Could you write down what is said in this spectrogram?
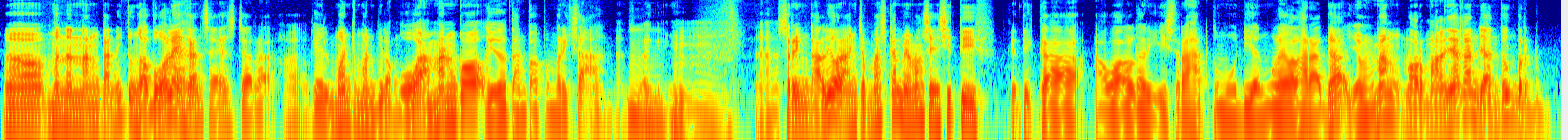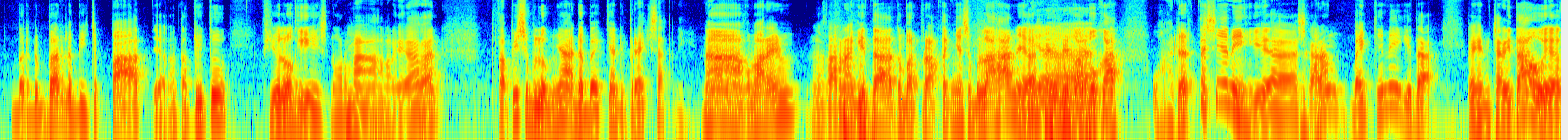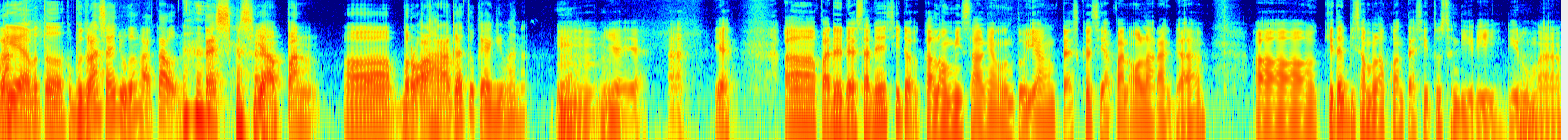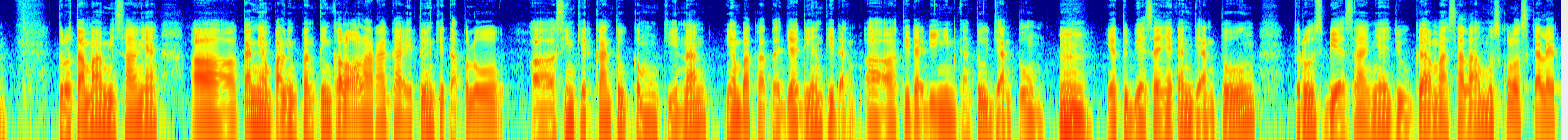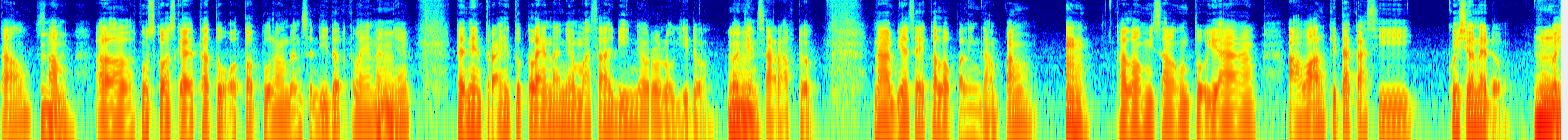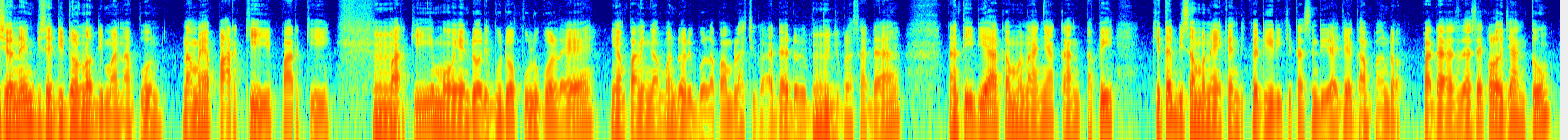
eh, menenangkan itu nggak boleh kan? Saya secara eh, keilmuan cuman bilang, oh aman kok gitu tanpa pemeriksaan dan Hmm. sebagainya. Hmm. Nah, sering kali orang cemas kan memang sensitif. Ketika awal dari istirahat kemudian mulai olahraga, ya memang normalnya kan jantung berde- berdebar lebih cepat ya kan, tapi itu fisiologis, normal ya kan. Tapi sebelumnya ada baiknya diperiksa nih. Nah, kemarin karena kita tempat prakteknya sebelahan ya, Iya. buka-buka, wah ada tesnya nih. Ya, sekarang baiknya nih kita pengen cari tahu ya kan. Iya betul. Kebetulan saya juga nggak tahu nih, tes kesiapan eh, berolahraga tuh kayak gimana. Iya. Hmm, iya iya. Ya. Eh, pada dasarnya sih dok, kalau misalnya untuk yang tes kesiapan olahraga, eh, kita bisa melakukan tes itu sendiri di Hmm. Terutama misalnya eh, kan yang paling penting kalau olahraga itu yang kita perlu eh, singkirkan tuh kemungkinan yang bakal terjadi yang tidak eh, tidak diinginkan tuh jantung. Hmm. Yaitu biasanya kan jantung, terus biasanya juga masalah muskuloskeletal, sam, eh, muskuloskeletal tuh otot, tulang dan sendi dok kelainannya, dan yang terakhir itu kelainan yang masalah di neurologi dok, bagian saraf dok. Nah biasanya kalau paling gampang, kalau misal untuk yang awal kita kasih kuesioner dok. Hmm. Kuesioner bisa di-download di mana pun. Namanya Parki, Parki. Hmm. Parki mau yang 2020 boleh, yang paling gampang 2018 juga ada, 2017 ada. Nanti dia akan menanyakan, tapi kita bisa menanyakan ke diri kita sendiri aja gampang dok. Pada dasarnya kalau jantung,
